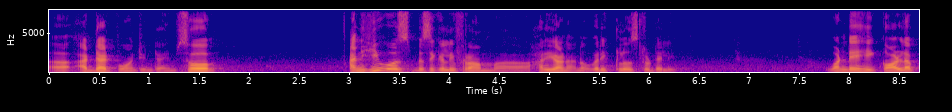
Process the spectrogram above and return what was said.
uh, at that point in time. So, and he was basically from Haryana, no, very close to Delhi. One day he called up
